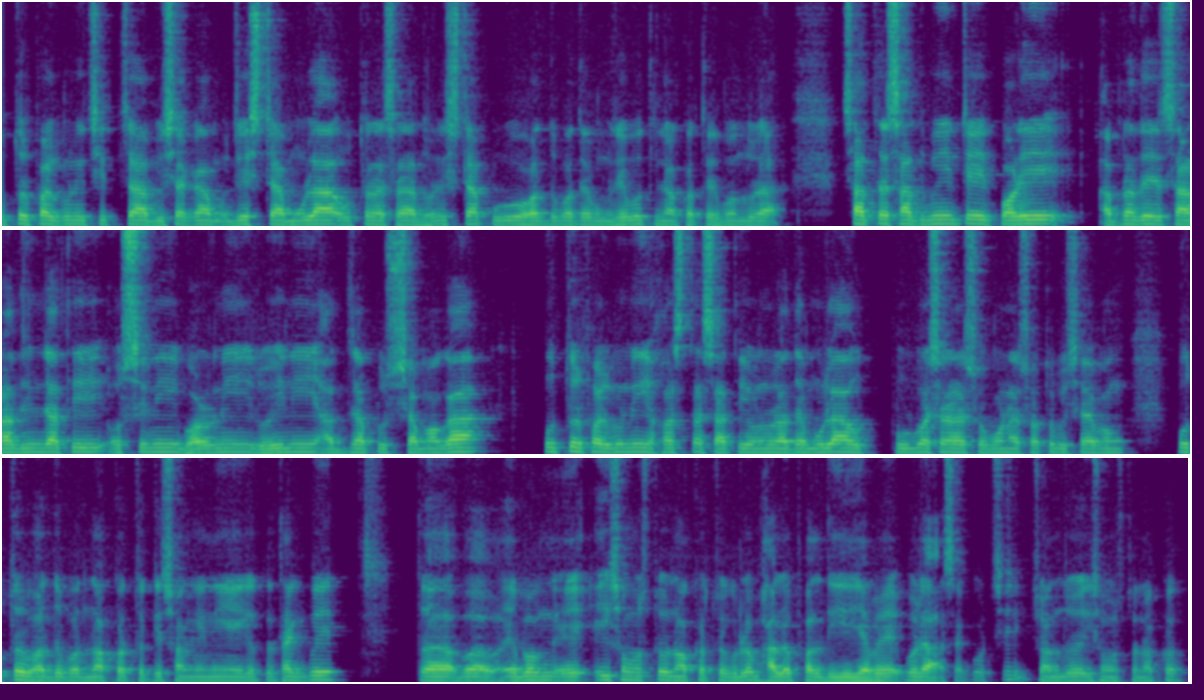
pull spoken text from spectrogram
উত্তর ফাল্গুনী, চিত্রা, বিশাখা, জ্যেষ্ঠা, মূলা উত্তরাষাঢ়া ধনিষ্ঠা, পূর্ব ভদ্রপদ এবং রেবতী নক্ষত্রের বন্ধুরা সাতটা সাত মিনিটের পরে আপনাদের সারাদিন রাতি অশ্বিনী, ভরণী, রোহিণী, আদ্রা, পুষ্যা, মগা, উত্তর ফাল্গুনী, হস্তা সাথী অনুরাধা, মূলা পূর্বাষাঢ়া শোভনা, শতবিশা এবং উত্তর ভদ্রপদ নক্ষত্রকে সঙ্গে নিয়ে এগোতে থাকবে। তো এবং এই সমস্ত নক্ষত্রগুলো ভালো ফল দিয়ে যাবে বলে আশা করছি। চন্দ্র এই সমস্ত নক্ষত্র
